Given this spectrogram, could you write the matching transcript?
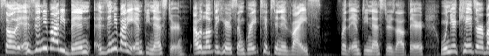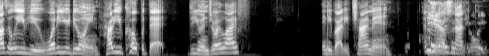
So has anybody been, is anybody empty nester? I would love to hear some great tips and advice for the empty nesters out there. When your kids are about to leave you, what are you doing? How do you cope with that? Do you enjoy life? Anybody chime in? And maybe yes, not... enjoy it.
